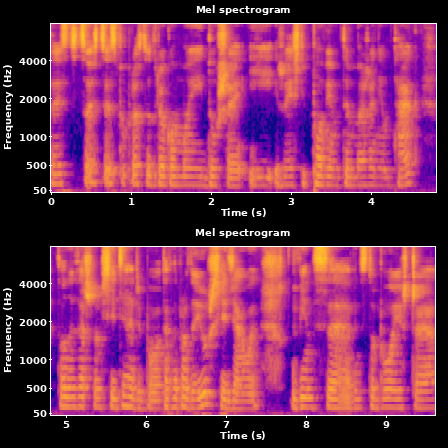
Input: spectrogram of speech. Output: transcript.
to jest coś, co jest po prostu drogą mojej duszy i że jeśli powiem tym marzeniom tak, to one zaczną się dziać, bo tak naprawdę już się działy, więc, e, więc to było jeszcze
